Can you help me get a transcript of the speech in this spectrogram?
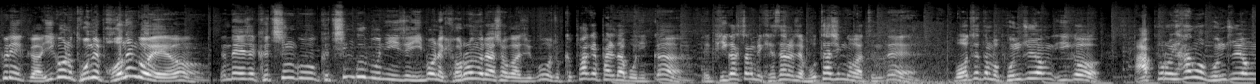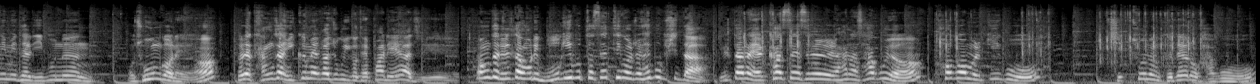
그러니까 이거는 돈을 버는 거예요. 근데 이제 그 친구 그 친구분이 이제 이번에 결혼을 하셔가지고 좀 급하게 팔다 보니까 비각 장비 계산을 잘 못하신 것 같은데 뭐 어쨌든 뭐 본주 형 이거 앞으로 향후 본주 형님이 될 이분은 어, 좋은 거네요. 그래 당장 입금해가지고 이거 되팔이 해야지. 형들 일단 우리 무기부터 세팅을 좀 해봅시다. 일단은 에카셋을 하나 사고요. 터검을 끼고 G2는 그대로 가고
